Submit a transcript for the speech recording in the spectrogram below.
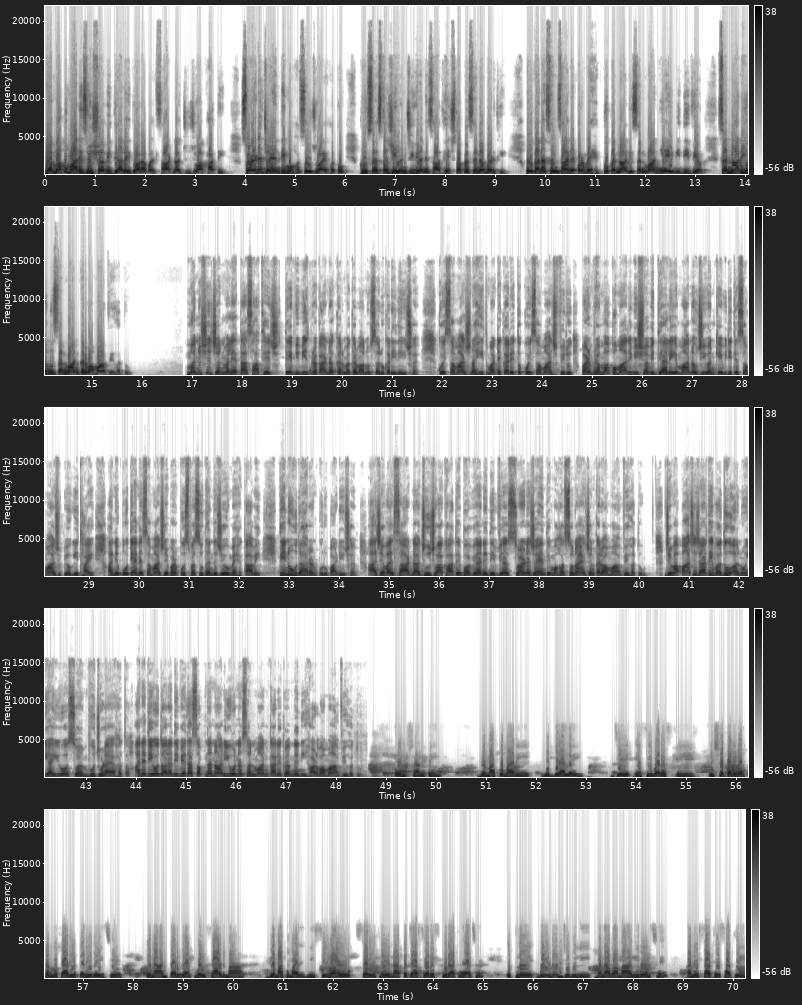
બ્રહ્માકુમારીઝ વિશ્વવિદ્યાલય દ્વારા વલસાડના જુજવા ખાતે સ્વર્ણ જયંતિ મહોત્સવ ઉજવાયો હતો. ગૃહસ્થ જીવન જીવી અને સાથે જ તપસ્યાના બળથી પોતાના સંસારને પણ મહેકતો કરનારી સન્માનીય એવી દિવ્ય સન્નારીઓનું સન્માન કરવામાં આવ્યું હતું. મનુષ્ય જન્મ લેતા સાથે જ તે વિવિધ પ્રકારના કર્મ કરવાનું શરૂ કરી દે છે. કોઈ સમાજના હિત માટે કરે તો કોઈ સમાજ વિરુદ્ધ. પણ બ્રહ્માકુમારી વિશ્વવિદ્યાલયે માનવ જીવન કેવી રીતે સમાજ ઉપયોગી થાય અને પોતે અને સમાજને પણ પુષ્પ સુગંધ જેવું મહેકાવે તેનું ઉદાહરણ પૂરું પાડ્યું છે. આજે વલસાડના જુજવા ખાતે ભવ્ય અને દિવ્ય સ્વર્ણ જયંતિ મહોત્સવનું આયોજન કરવામાં આવ્યું હતું, જેમાં પાંચ હજારથી વધુ અનુયાયીઓ સ્વયંભૂ જોડાયા હતા અને તેઓ દ્વારા દિવ્યતા સપના નારીઓના સન્માન કાર્યક્રમને નિહાળવામાં આવ્યું હતું. ઓમ શાંતિ. બ્રહ્માકુમારી વિદ્યાલય, જે એસી વર્ષથી વિશ્વ પરિવર્તનનું કાર્ય કરી રહી છે, એના અંતર્ગત વલસાડમાં બ્રહ્માકુમારીની સેવાઓ શરૂ થઈ, એના પચાસ વર્ષ પૂરા થયા છે, એટલે ગોલ્ડન જ્યુબિલી મનાવવામાં આવી રહી છે, અને સાથે સાથે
